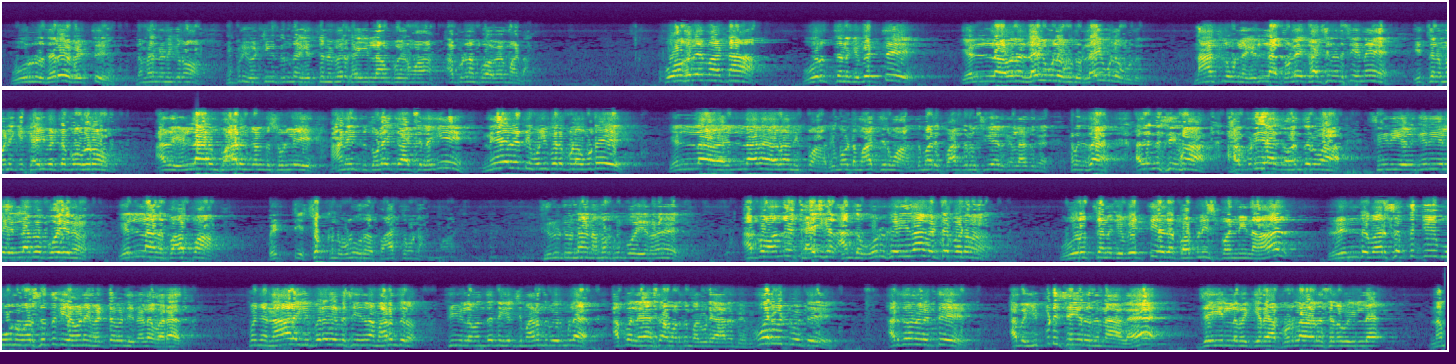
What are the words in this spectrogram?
ஒரு தடவை வெட்டு. நம்ம என்ன நினைக்கிறோம்? இப்படி வெட்டிக்கிட்டு இருந்தா எத்தனை பேர் கை இல்லாம போயிருவான்? அப்படிலாம் போகவே மாட்டான். போகவே மாட்டான். ஒருத்தனுக்கு வெட்டு எல்லாரும் லைவ்ல விடு லைவ்ல விடு. நாட்டில் உள்ள எல்லா தொலைக்காட்சி நினைச்சேனே இத்தனை மணிக்கு கை வெட்ட போகிறோம். அதை எல்லாரும் பாருங்கள்னு சொல்லி அனைத்து தொலைக்காட்சியிலையும் நேரடி ஒளிபரப்புல விடு. எல்லா எல்லாரும் அதெல்லாம் நிப்பான். ரிமோட்டை மாத்திருவான். அந்த மாதிரி பார்க்க ருசியா இருக்கு எல்லாத்துக்கும். அது என்ன செய்வான்? அப்படியே அங்க வந்துருவான். சீரியல் கிரியல் எல்லாமே போயிடும். எல்லாம் அதை பார்ப்பான். வெட்டி சொக்குன்னு உழுவுற பார்த்தோன்னா திருடுனா நமக்கும் போயிடும். அப்ப வந்து கைகள் அந்த ஒரு கை தான் வெட்டப்படும். ஒருத்தனுக்கு வெட்டி அதை பப்ளிஷ் பண்ணினால் ரெண்டு வருஷத்துக்கு மூணு வருஷத்துக்கு எவனையும் வெட்ட வேண்டிய நிலை வராது. கொஞ்சம் நாளைக்கு பிறகு என்ன செய்யலாம் மறந்துடும் டிவில வந்து நிகழ்ச்சி மறந்து போயிரும்ல. அப்ப லேசா ஒருத்தன் மறுபடியும் ஆரம்பிக்கும் ஒரு விட்டு விட்டு. அடுத்தவனை வெட்டு. அப்ப இப்படி செய்யறதுனால ஜெயிலில் வைக்கிற பொருளாதார செலவு இல்லை.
